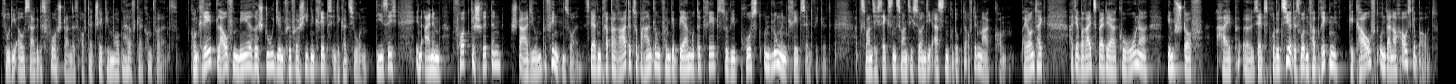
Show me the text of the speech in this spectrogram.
so die Aussage des Vorstandes auf der JP Morgan Healthcare Konferenz. Konkret laufen mehrere Studien für verschiedene Krebsindikationen, die sich in einem fortgeschrittenen Stadium befinden sollen. Es werden Präparate zur Behandlung von Gebärmutterkrebs sowie Brust- und Lungenkrebs entwickelt. Ab 2026 sollen die ersten Produkte auf den Markt kommen. BioNTech hat ja bereits bei der Corona-Impfstoff Hype äh, selbst produziert. Es wurden Fabriken gekauft und dann auch ausgebaut.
